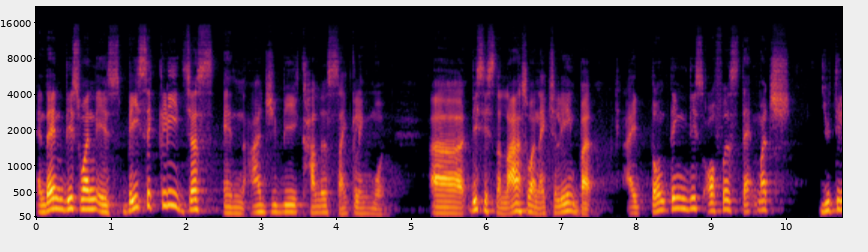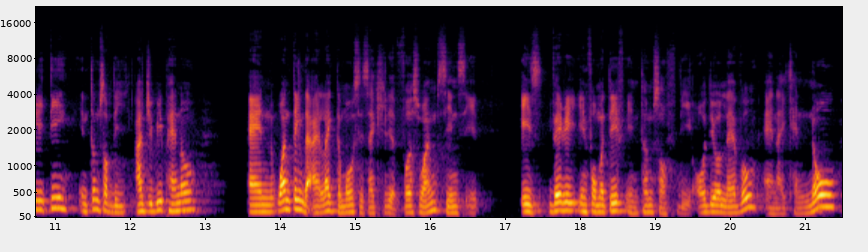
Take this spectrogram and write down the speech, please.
And then this one is basically just an RGB color cycling mode. Uh, this is the last one actually, but I don't think this offers that much utility in terms of the RGB panel. And one thing that I like the most is actually the first one since it is very informative in terms of the audio level and I can know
